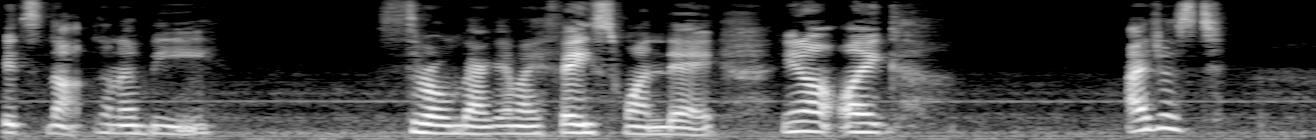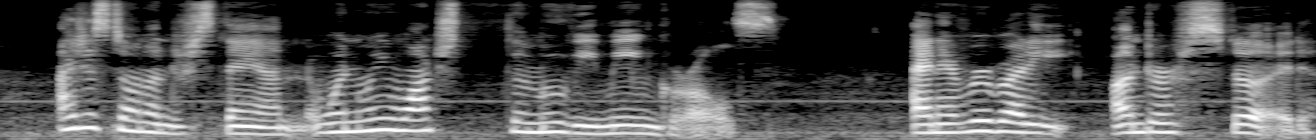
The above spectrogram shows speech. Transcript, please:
it's not going to be thrown back in my face one day. You know, like I just I just don't understand. When we watched the movie Mean Girls and everybody understood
